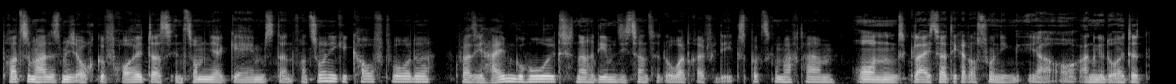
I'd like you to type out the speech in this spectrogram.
Trotzdem hat es mich auch gefreut, dass Insomnia Games dann von Sony gekauft wurde, quasi heimgeholt, nachdem sie Sunset Overdrive für die Xbox gemacht haben. Und gleichzeitig hat auch Sony ja auch angedeutet,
